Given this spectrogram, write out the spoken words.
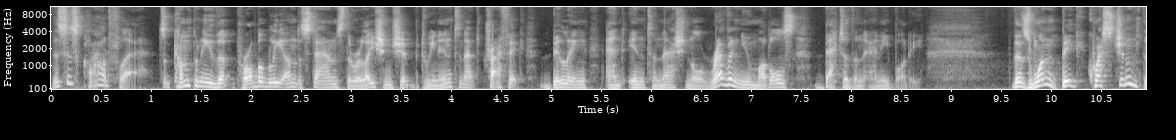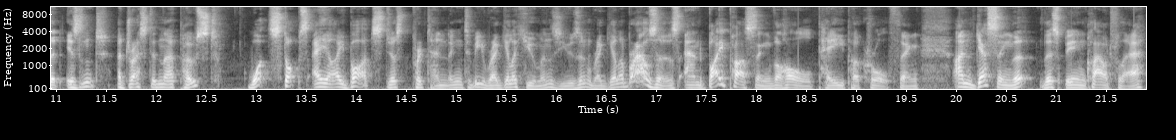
this is Cloudflare. It's a company that probably understands the relationship between internet traffic, billing, and international revenue models better than anybody. There's one big question that isn't addressed in their post, what stops AI bots just pretending to be regular humans using regular browsers and bypassing the whole pay per crawl thing? I'm guessing that, this being Cloudflare,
